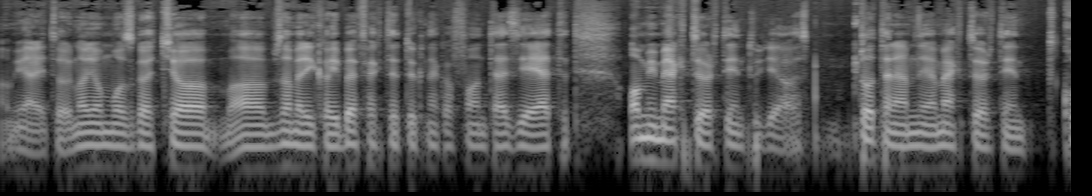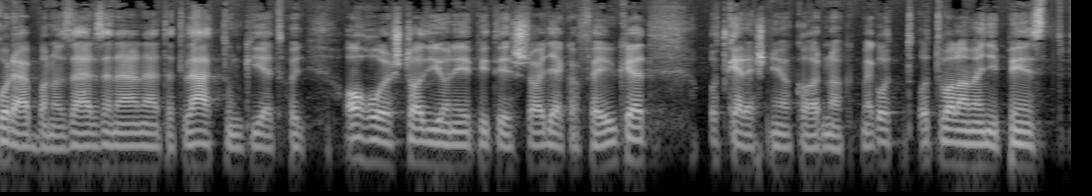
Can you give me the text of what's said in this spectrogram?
ami állítólag nagyon mozgatja az amerikai befektetőknek a fantáziáját. Tehát, ami megtörtént, ugye a Tottenhamnél megtörtént korábban az Arsenalnál, tehát láttunk ilyet, hogy ahol stadionépítésre adják a fejüket, ott keresni akarnak, meg ott, ott valamennyi pénzt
